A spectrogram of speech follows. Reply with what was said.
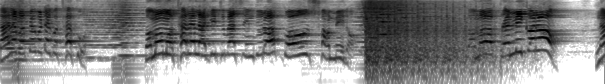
ତାହେଲେ ମତେ ତମ ମଥାରେ ଲାଗିଥିବା ସିନ୍ଦୁର କୋଉ ସମୀର ତମ ପ୍ରେମିକର ନା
